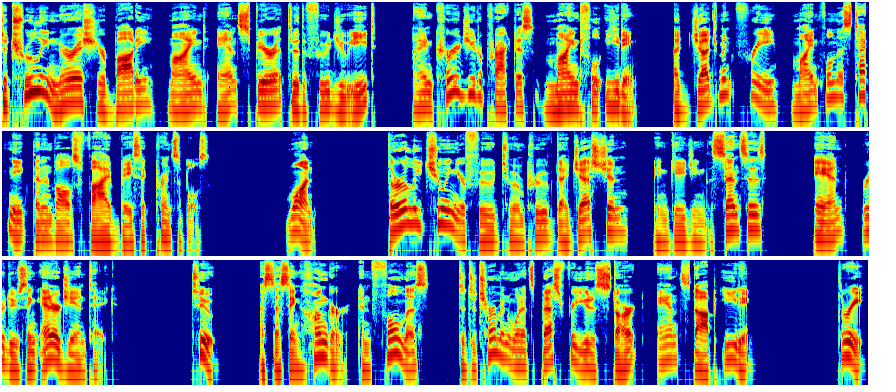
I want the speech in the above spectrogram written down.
To truly nourish your body, mind, and spirit through the food you eat, I encourage you to practice mindful eating, a judgment free mindfulness technique that involves five basic principles. 1. Thoroughly chewing your food to improve digestion, engaging the senses, and reducing energy intake. 2. Assessing hunger and fullness to determine when it's best for you to start and stop eating. 3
